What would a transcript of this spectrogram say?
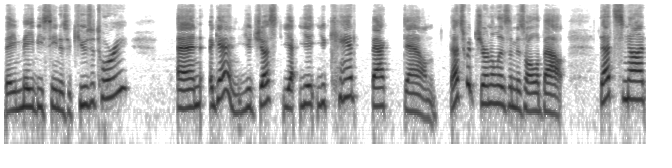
they may be seen as accusatory. And again, you just yeah, you, you can't back down. That's what journalism is all about. That's not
